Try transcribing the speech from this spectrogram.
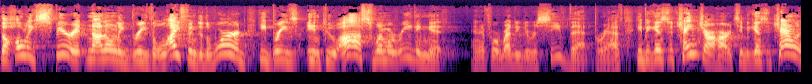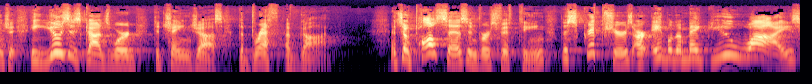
the Holy Spirit not only breathes life into the Word, He breathes into us when we're reading it. And if we're ready to receive that breath, He begins to change our hearts. He begins to challenge it. He uses God's Word to change us, the breath of God. And so Paul says in verse 15, the scriptures are able to make you wise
